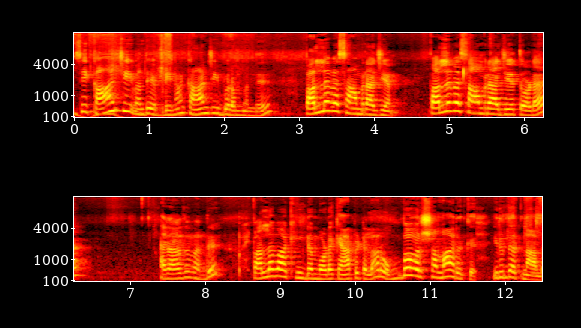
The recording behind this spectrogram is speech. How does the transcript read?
சரி காஞ்சி வந்து எப்படின்னா காஞ்சிபுரம் வந்து பல்லவ சாம்ராஜ்யம். பல்லவ சாம்ராஜ்யத்தோட அதாவது வந்து பல்லவா கிங்டமோட கேபிட்டலாக ரொம்ப வருஷமாக இருக்கு. இருந்ததுனால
